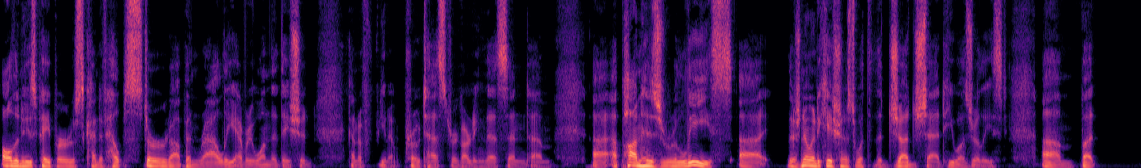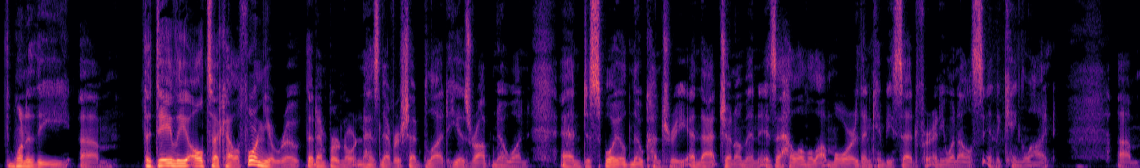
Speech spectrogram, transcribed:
all the newspapers kind of helped stir it up and rally everyone that they should kind of you know protest regarding this. And um, uh, upon his release, uh, there's no indication as to what the judge said. He was released, um, but one of the um, the Daily Alta California wrote that Emperor Norton has never shed blood. He has robbed no one and despoiled no country. And that gentleman is a hell of a lot more than can be said for anyone else in the King line. Um,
